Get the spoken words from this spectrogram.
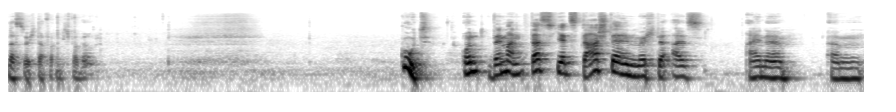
Lasst euch davon nicht verwirren. Gut, und wenn man das jetzt darstellen möchte als eine ähm,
